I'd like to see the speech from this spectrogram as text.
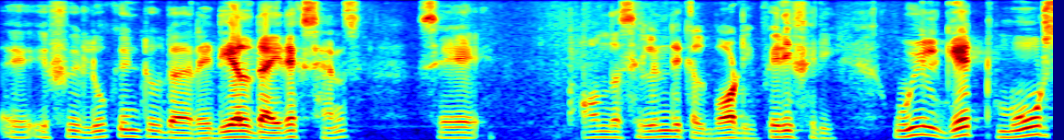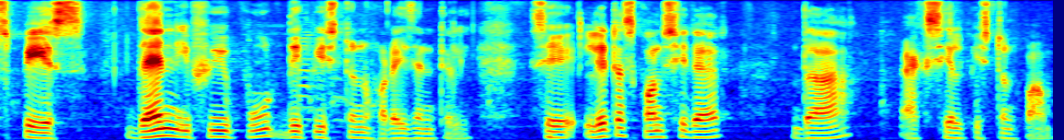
if we look into the radial directions say on the cylindrical body periphery we will get more space than if we put the piston horizontally. Say let us consider the axial piston pump.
